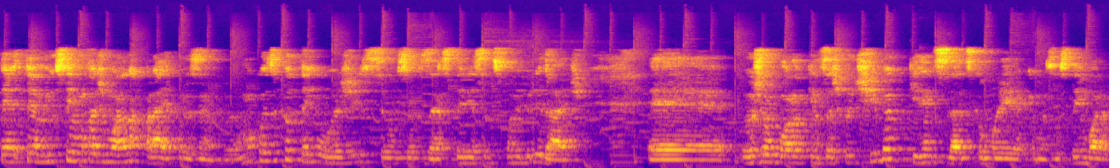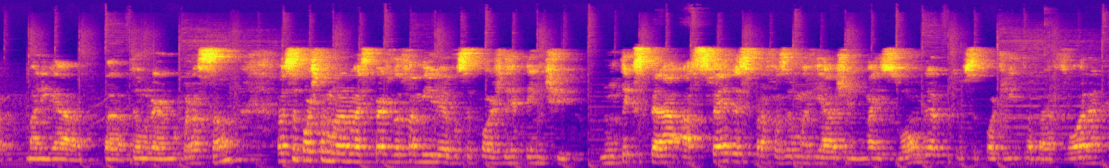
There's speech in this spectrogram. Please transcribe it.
Tem, tem amigos que têm vontade de morar na praia, por exemplo. É uma coisa que eu tenho hoje, se eu, se eu quisesse, teria essa disponibilidade. É, hoje eu moro aqui na cidade de Curitiba, que entre cidades que eu morei aqui mais gostei, embora Maringá tá, tem um lugar no meu coração. Mas você pode estar morando mais perto da família, você pode de repente não ter que esperar as férias para fazer uma viagem mais longa, porque você pode ir trabalhar fora.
